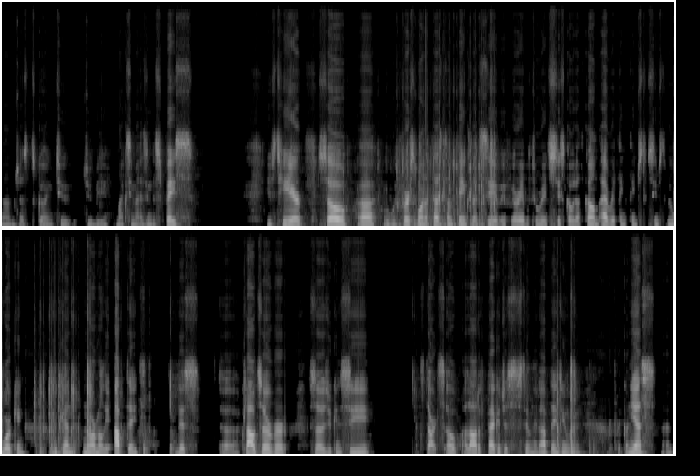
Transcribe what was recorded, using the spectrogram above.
I'm just going to to be maximizing the space used here. So uh, we first want to test some things. Let's see if, if we're able to reach cisco.com everything seems to, seems to be working. We can normally update this uh, cloud server. So as you can see it starts. Oh a lot of packages still need updating. We click on yes and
